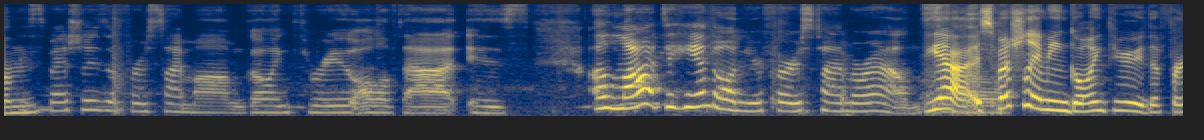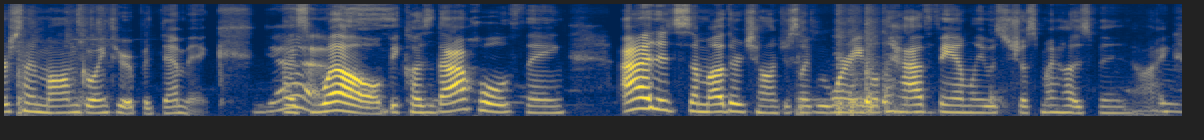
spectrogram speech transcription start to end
Um, Especially as a first time mom, going through all of that is a lot to handle on your first time around. yeah, especially I mean going through the first time mom going through a pandemic. as well because that whole thing added some other challenges like we weren't able to have family it was just my husband and i Mm,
